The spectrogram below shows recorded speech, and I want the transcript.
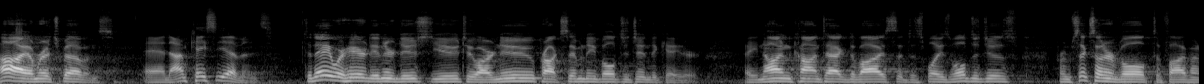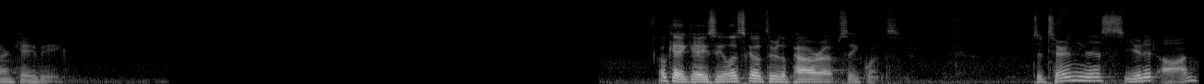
Hi, I'm Rich Bevins. And I'm Casey Evans. Today we're here to introduce you to our new proximity voltage indicator, a non-contact device that displays voltages from 600 volt to 500 kV. Okay, Casey, let's go through the power up sequence. To turn this unit on,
